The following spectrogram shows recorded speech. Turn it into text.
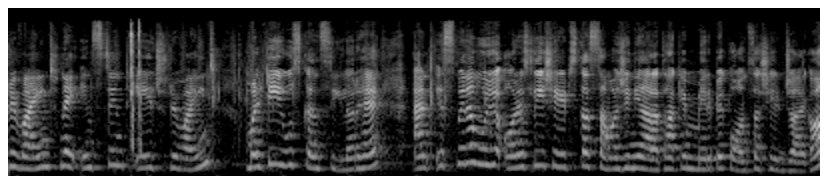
rewind नहीं instant age rewind multi use concealer है। एंड इसमें ना मुझे ऑनेस्टली शेड्स का समझ ही नहीं आ रहा था कि मेरे पे कौन सा शेड जाएगा।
